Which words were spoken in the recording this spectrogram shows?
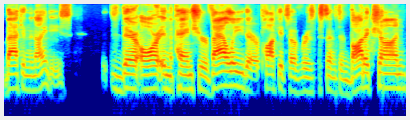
back in the 90s there are in the Panjshir Valley, there are pockets of resistance in Badakhshan.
